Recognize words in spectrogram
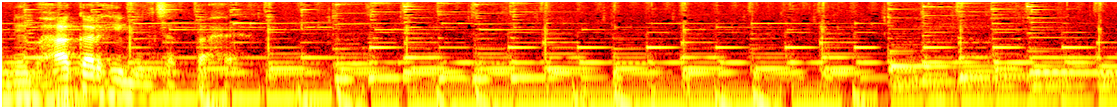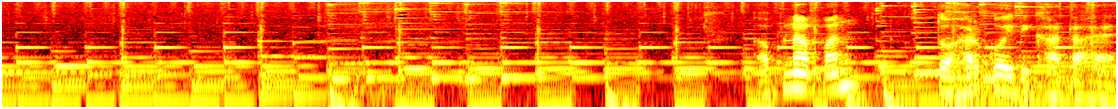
निभाकर ही मिल सकता है। अपनापन तो हर कोई दिखाता है,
